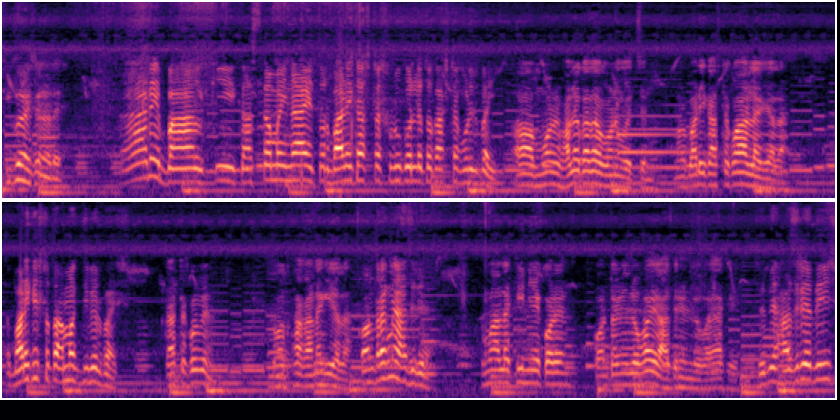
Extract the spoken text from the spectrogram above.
কি করেছে না রে? আরে বাল কি কাজ কামাই নাই? তোর বাড়ি কাজটা শুরু করলে তো কাজটা করিস ভাই। ও মোর ভালো কথা মনে করছেন মোর বাড়ি কাজটা করা লাগে এলা। তো বাড়ি কাজটা তো আমাকে দিবের পাইস কাজটা করবেন? তোমার ফাঁকা নাকি এলা? কন্ট্রাক্ট না হাজিরা তোমার এলা কি নিয়ে করেন? কন্ট্রাক্ট নিলেও হয় হাজির নিলেও হয় একই। যদি হাজিরা দিস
